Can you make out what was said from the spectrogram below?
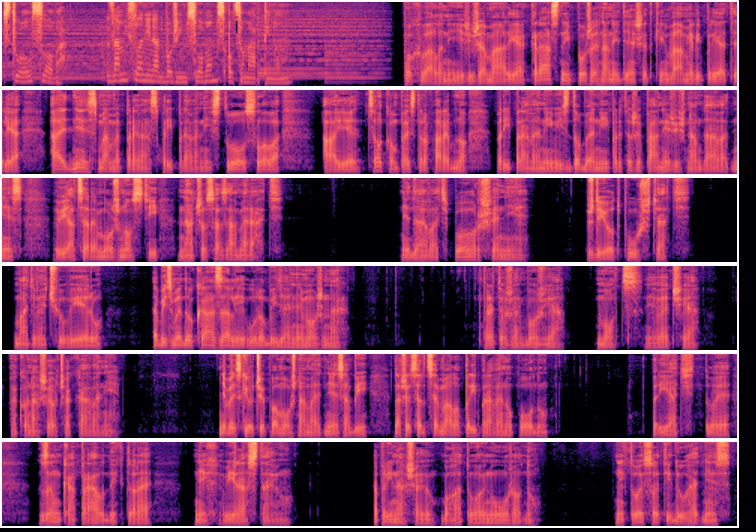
Stôl slova. Zamyslenie nad Božím slovom s otcom Martinom. Pochválený Ježiša Mária, krásny požehnaný deň všetkým vám, milí priatelia. Aj dnes máme pre vás pripravený stôl slova a je celkom pestro farebno pripravený, vyzdobený, pretože Pán Ježiš nám dáva dnes viaceré možnosti, na čo sa zamerať. Nedávať pohoršenie, vždy odpúšťať, mať väčšiu vieru, aby sme dokázali urobiť aj nemožné. Pretože Božia moc je väčšia ako naše očakávanie. Nebeský oče, pomôž nám aj dnes, aby naše srdce malo pripravenú pôdu prijať Tvoje zrnka pravdy, ktoré nech vyrastajú a prinášajú bohatú hojnú úrodu. Nech Tvoj Svetý Duch aj dnes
